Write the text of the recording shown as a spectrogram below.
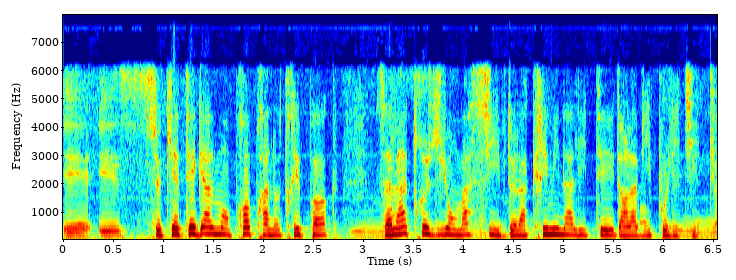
Ce qui est également propre à notre époque, c'est l'intrusion massive de la criminalité dans la vie politique.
